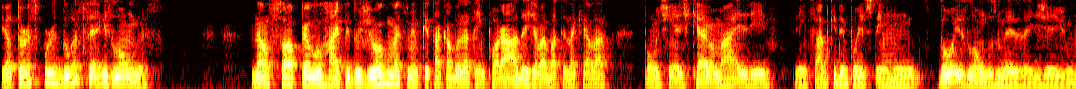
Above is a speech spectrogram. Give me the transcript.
Eu torço por duas séries longas. Não só pelo hype do jogo, mas também porque tá acabando a temporada e já vai bater naquela pontinha de quero mais e a gente sabe que depois tem uns dois longos meses aí de jejum.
